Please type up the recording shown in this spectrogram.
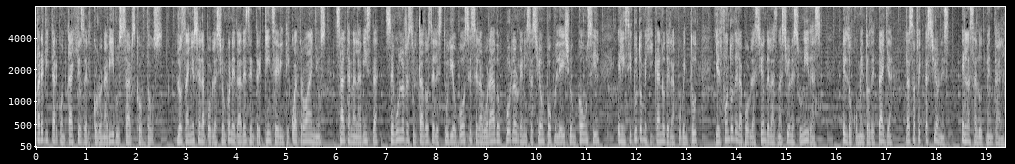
para evitar contagios del coronavirus SARS-CoV-2. Los daños en la población con edades de entre 15 y 24 años saltan a la vista según los resultados del estudio Voces elaborado por la organización Population Council, el Instituto Mexicano de la Juventud y el Fondo de la Población de las Naciones Unidas. El documento detalla las afectaciones en la salud mental.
